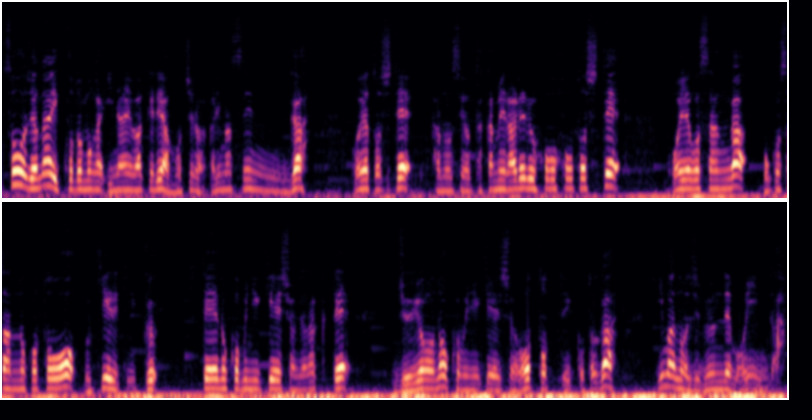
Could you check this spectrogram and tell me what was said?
そうじゃない子供がいないわけではもちろんありませんが親として可能性を高められる方法として親御さんがお子さんのことを受け入れていく否定のコミュニケーションじゃなくて重要のコミュニケーションをとっていくことが今の自分でもいいんだ。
